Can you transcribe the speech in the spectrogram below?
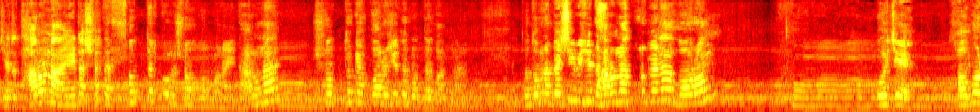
যেটা ধারণা, এটার সাথে সত্যের কোনো সম্পর্ক নাই। ধারণা সত্যকে পরাজিত করতে পারে না। তো তোমরা বেশি বেশি ধারণা করবে না, বরং ওই যে খবর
